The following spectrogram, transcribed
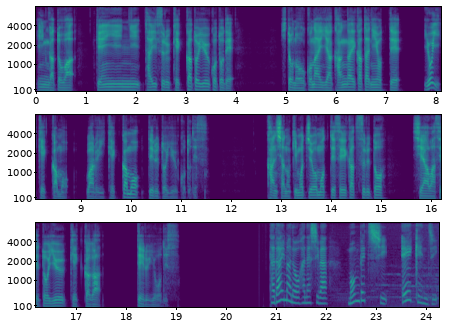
因果とは原因に対する結果ということで人の行いや考え方によって良い結果も悪い結果も出るということです感謝の気持ちを持って生活すると幸せという結果が出るようです。ただいまのお話は紋別市永健寺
